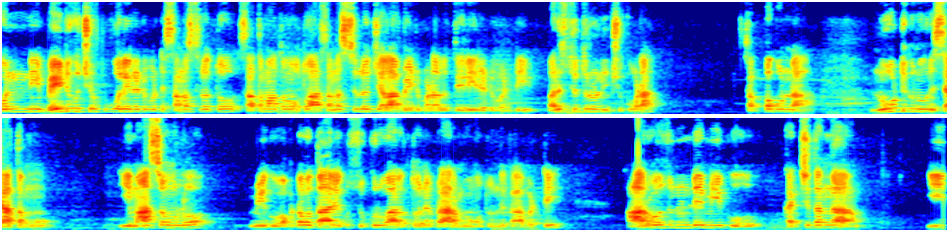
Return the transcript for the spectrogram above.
కొన్ని బయటకు చెప్పుకోలేనటువంటి సమస్యలతో సతమతం అవుతూ ఆ సమస్యల నుంచి ఎలా బయటపడాలో తెలియనటువంటి పరిస్థితుల నుంచి కూడా తప్పకుండా నూటికి నూరు శాతము ఈ మాసంలో మీకు ఒకటవ తారీఖు శుక్రవారంతోనే ప్రారంభమవుతుంది కాబట్టి ఆ రోజు నుండే మీకు ఖచ్చితంగా ఈ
